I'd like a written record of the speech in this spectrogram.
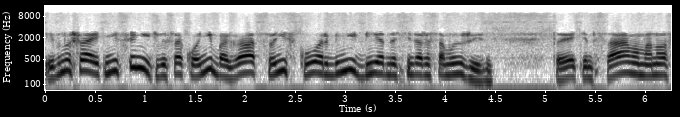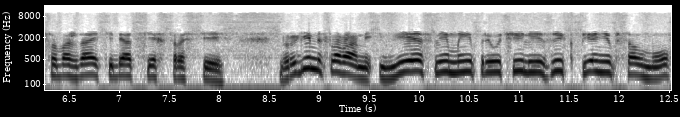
и внушает не ценить высоко ни богатство, ни скорби, ни бедность, ни даже самую жизнь, то этим самым оно освобождает тебя от всех страстей. Другими словами, если мы приучили язык к пению псалмов,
